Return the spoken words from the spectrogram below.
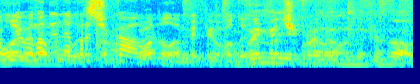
Коли ви на півгодини вулицю прочекали. виходили, ми Ви мені про прочекали. нього не казали.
